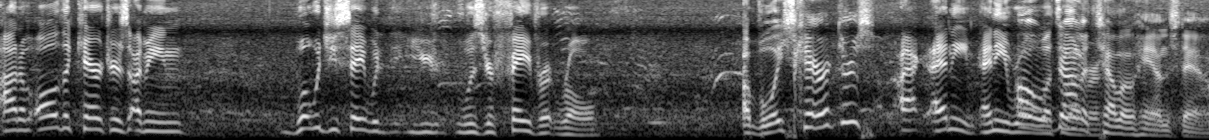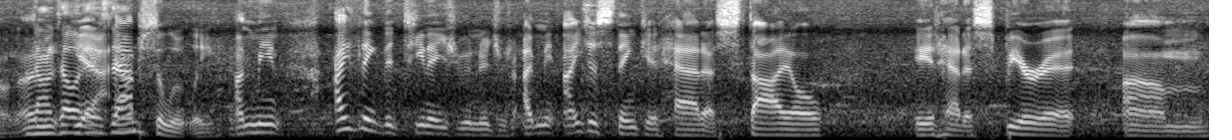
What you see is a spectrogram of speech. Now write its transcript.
out of all the characters, I mean, what would you say would you was your favorite role? A voice characters Any any role oh, whatsoever. Donatello, hands down. I mean, Donatello, yeah, hands down? absolutely. I mean, I think the Teenage Mutant Ninja. I mean, I just think it had a style, it had a spirit um,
